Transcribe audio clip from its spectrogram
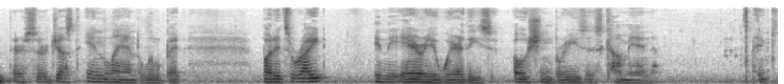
They're sort of just inland a little bit, but it's right in the area where these ocean breezes come in and,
